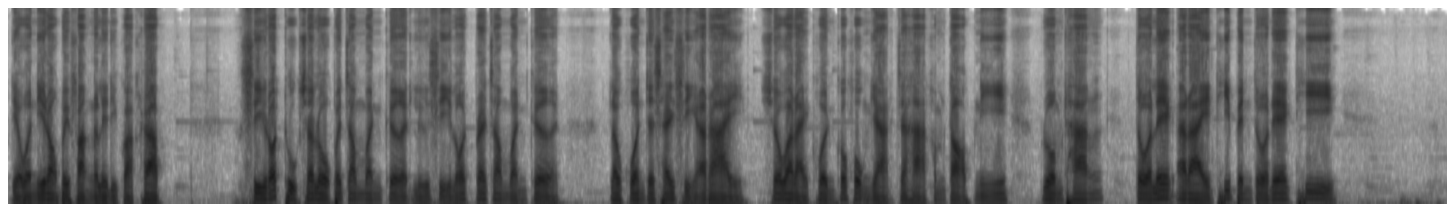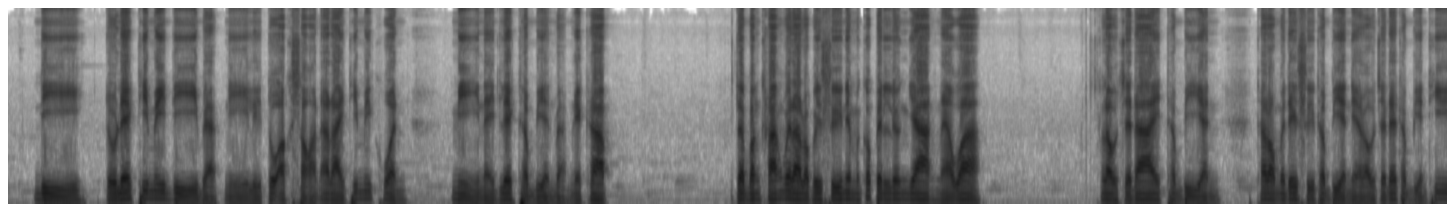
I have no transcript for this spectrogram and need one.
เดี๋ยววันนี้ลองไปฟังกันเลยดีกว่าครับ สีรถถูกฉลกประจำวันเกิด หรือสีรถประจำวันเกิด เราควรจะใช้สีอะไร เชื่อว่าหลายคนก็คงอยากจะหาคำตอบนี้ รวมทั้งตัวเลขอะไรที่เป็นตัวเลขที่ดี ตัวเลขที่ไม่ดีแบบนี้ หรือตัวอักษรอะไรที่ไม่ควรมีในเลขทะเบียนแบบนี้ครับ แต่บางครั้งเวลาเราไปซื้อเนี่ยมันก็เป็นเรื่องยากนะว่า เราจะได้ทะเบียน ถ้าเราไม่ได้ซื้อทะเบียนเนี่ยเราจะได้ทะเบียนที่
